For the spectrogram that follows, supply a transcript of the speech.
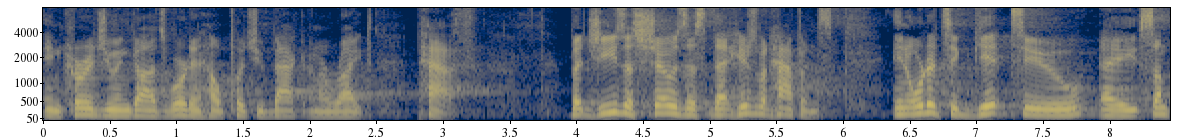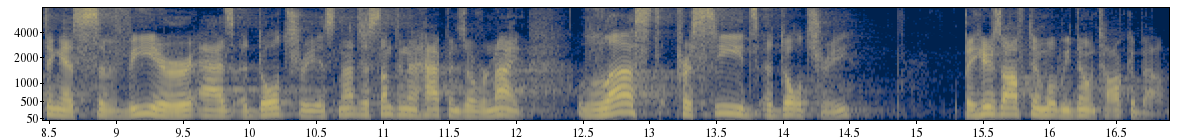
encourage you in God's word and help put you back on a right path. But Jesus shows us that here's what happens. In order to get to a, something as severe as adultery, it's not just something that happens overnight. Lust precedes adultery, but here's often what we don't talk about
